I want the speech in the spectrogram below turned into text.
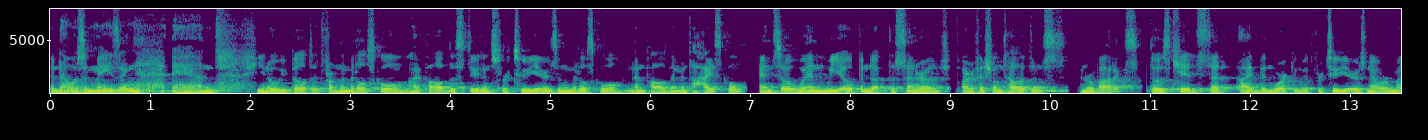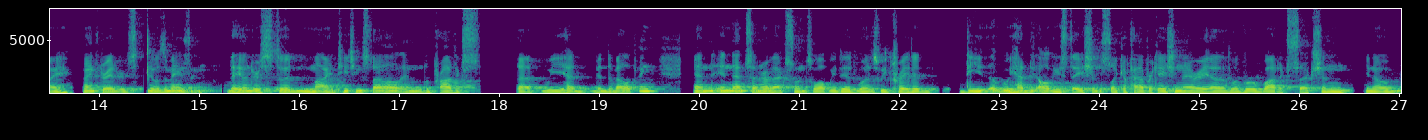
And that was amazing. And, you know, we built it from the middle school. I followed the students for two years in the middle school and then followed them into high school. And so when we opened up the Center of Artificial Intelligence and Robotics, those kids that I've been working with for two years now were my ninth graders. It was amazing. They understood my teaching style and the projects that we had been developing. And in that center of excellence, what we did was we created the we had all these stations, like a fabrication area, a robotics section, you know,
